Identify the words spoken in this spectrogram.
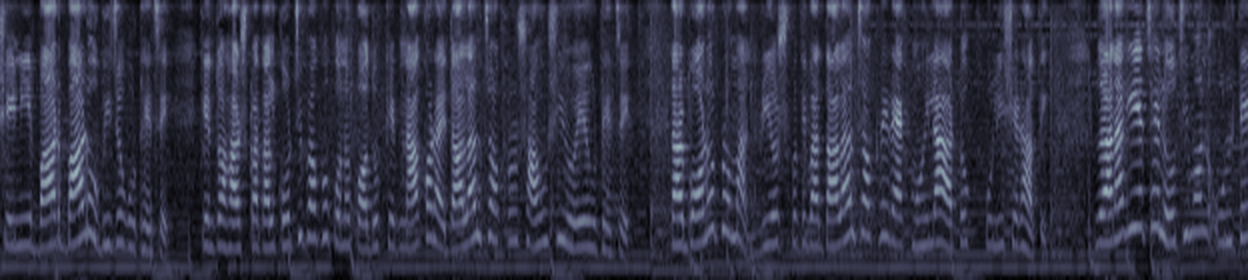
সে নিয়ে বারবার অভিযোগ উঠেছে। কিন্তু হাসপাতাল কর্তৃপক্ষ কোনো পদক্ষেপ না করায় দালাল চক্র সাহসী হয়ে উঠেছে। তার বড় প্রমাণ, বৃহস্পতিবার দালাল চক্রের এক মহিলা আটক পুলিশের হাতে। জানা গিয়েছে, লচিমন উল্টে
